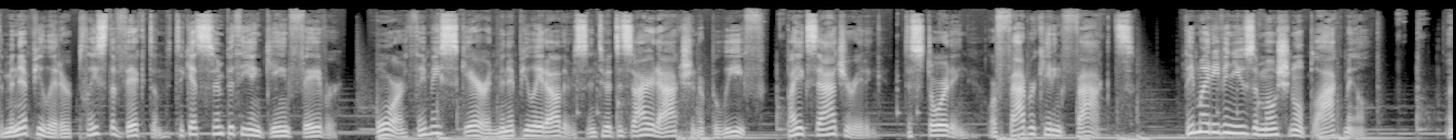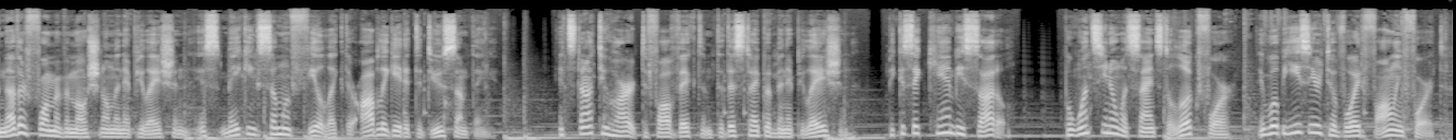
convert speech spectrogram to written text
the manipulator plays the victim to get sympathy and gain favor, or they may scare and manipulate others into a desired action or belief by exaggerating, distorting, or fabricating facts. They might even use emotional blackmail. Another form of emotional manipulation is making someone feel like they're obligated to do something it's not too hard to fall victim to this type of manipulation because it can be subtle. But once you know what signs to look for, it will be easier to avoid falling for it.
